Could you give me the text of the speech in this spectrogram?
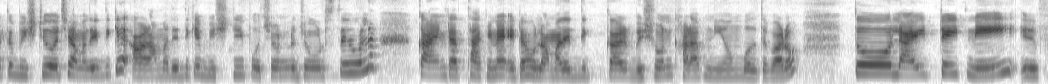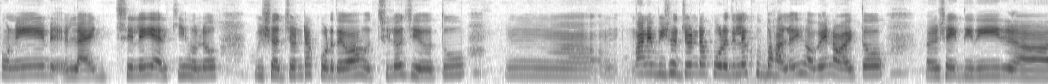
এত বৃষ্টি হয়েছে আমাদের দিকে, আর আমাদের দিকে বৃষ্টি প্রচণ্ড জোরসে হলে কারেন্ট আর থাকে না, এটা হলো আমাদের দিককার ভীষণ খারাপ নিয়ম বলতে পারো। তো লাইট টাইট নেই ফোনের লাইট ছেলেই আর কি হলো বিসর্জনটা করে দেওয়া হচ্ছিল। যেহেতু মানে বিসর্জনটা করে দিলে খুব ভালোই হবে নয়তো সেই দিদির আহ,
